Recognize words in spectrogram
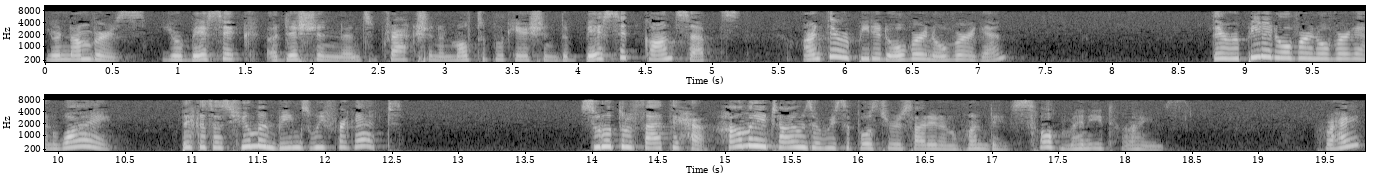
Your numbers, your basic addition and subtraction and multiplication, the basic concepts, aren't they repeated over and over again? They're repeated over and over again. Why? Because as human beings, we forget. Surah Al-Fatiha, how many times are we supposed to recite it in one day? So many times. Right?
